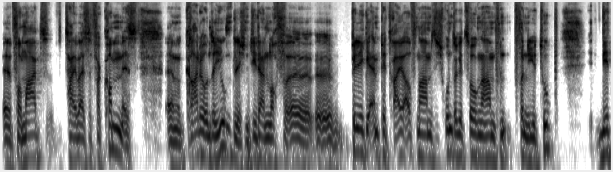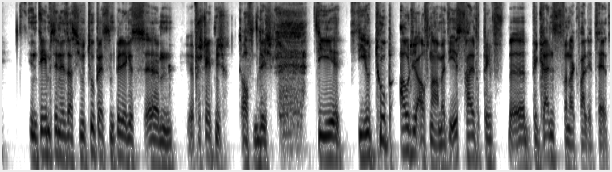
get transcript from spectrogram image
äh, Format teilweise verkommen ist. Ähm, gerade unter Jugendlichen, die dann noch äh, äh billige MP3-Aufnahmen sich runtergezogen haben von, von YouTube. Nicht in dem Sinne, dass YouTube jetzt ein billiges, ähm, ihr versteht mich hoffentlich, die, die YouTube-Audioaufnahme, die ist halt be äh, begrenzt von der Qualität.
